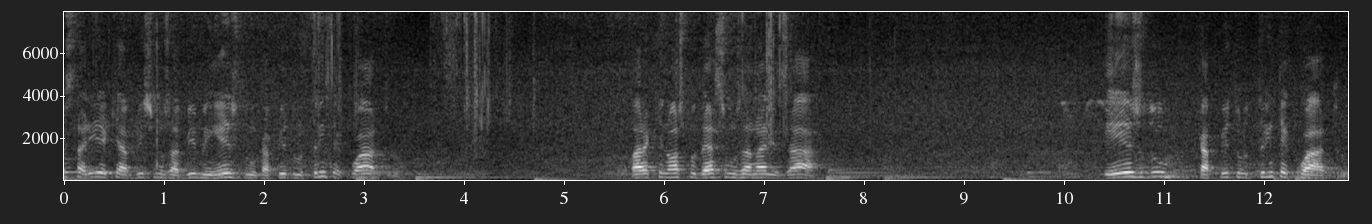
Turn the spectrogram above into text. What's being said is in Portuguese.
gostaria que abríssemos a Bíblia em Êxodo, no capítulo 34, para que nós pudéssemos analisar Êxodo, capítulo 34.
